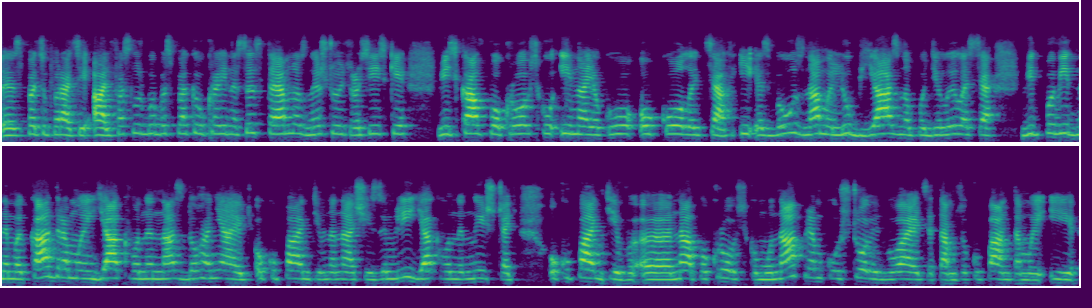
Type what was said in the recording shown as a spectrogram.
е, спецоперації Альфа Служби безпеки України системно знищують російські війська в Покровську і на його околицях. І СБУ з нами люб'язно поділилася відповідними кадрами, як вони нас доганяють окупантів на нашій землі, як вони нищать окупантів е, на Покровському напрямку, що відбувається там з окупантами, і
